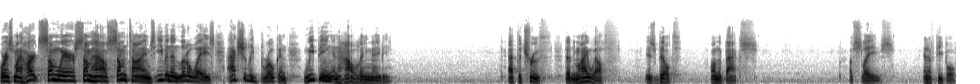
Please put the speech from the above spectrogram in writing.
Or is my heart somewhere, somehow, sometimes, even in little ways, actually broken, weeping and howling maybe, at the truth that my wealth is built on the backs of slaves and of people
